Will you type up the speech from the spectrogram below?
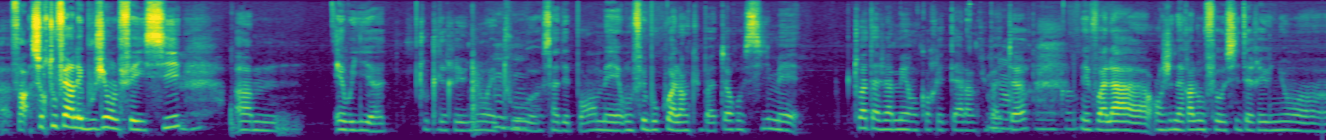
enfin surtout faire les bougies, on le fait ici. Mhm. et oui, toutes les réunions et mhm. tout, ça dépend. Mais on fait beaucoup à l'incubateur aussi. Mais toi, tu n'as jamais encore été à l'incubateur. Mais voilà, en général, on fait aussi des réunions euh,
